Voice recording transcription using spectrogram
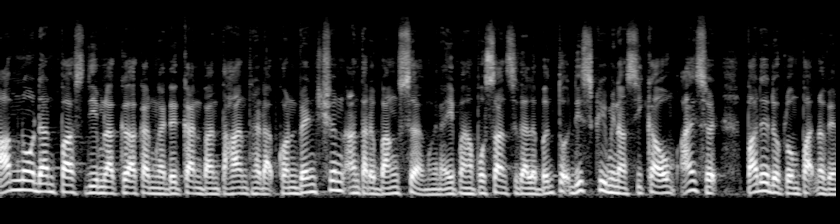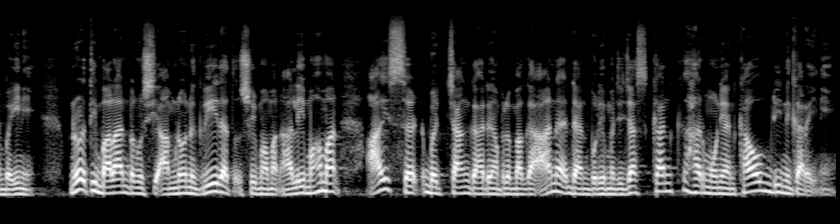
AMNO dan PAS di Melaka akan mengadakan bantahan terhadap konvensyen antarabangsa mengenai penghapusan segala bentuk diskriminasi kaum ICERT pada 24 November ini. Menurut Timbalan Pengurusi AMNO Negeri Datuk Seri Muhammad Ali Muhammad, ICERT bercanggah dengan perlembagaan dan boleh menjejaskan keharmonian kaum di negara ini.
